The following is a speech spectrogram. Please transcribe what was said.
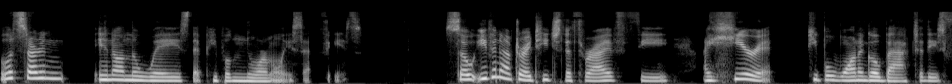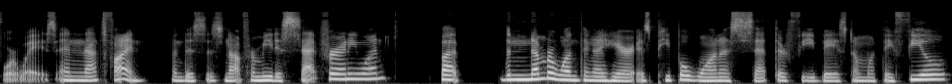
But let's start in, in on the ways that people normally set fees. So even after I teach the Thrive fee, I hear it. People want to go back to these four ways, and that's fine. And this is not for me to set for anyone. But the number one thing I hear is people want to set their fee based on what they feel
